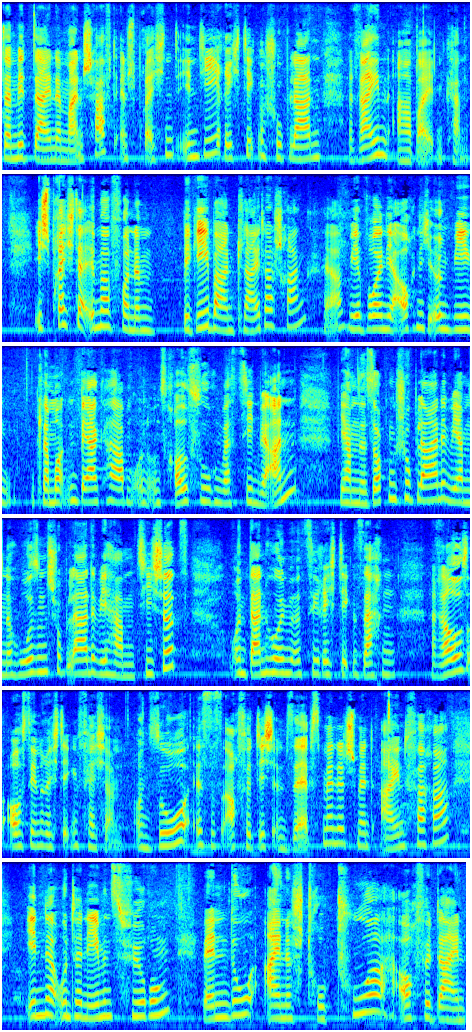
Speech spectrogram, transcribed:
damit deine Mannschaft entsprechend in die richtigen Schubladen reinarbeiten kann. Ich spreche da immer von einem begehbaren Kleiderschrank. Ja, wir wollen ja auch nicht irgendwie einen Klamottenberg haben und uns raussuchen, was ziehen wir an. Wir haben eine Sockenschublade, wir haben eine Hosenschublade, wir haben T-Shirts und dann holen wir uns die richtigen Sachen raus aus den richtigen Fächern. Und so ist es auch für dich im Selbstmanagement einfacher in der Unternehmensführung, wenn du eine Struktur auch für deinen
